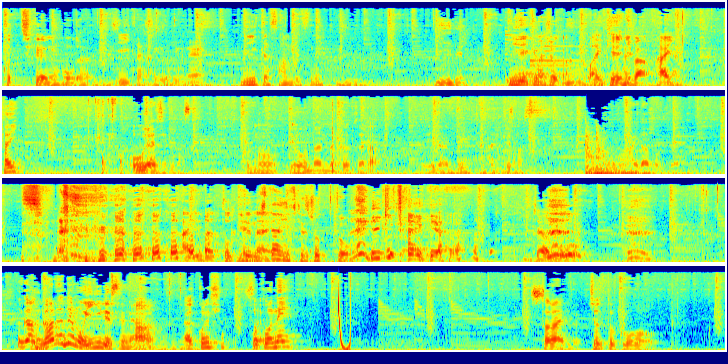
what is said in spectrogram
こっち系の方がいいかなと思います、2か3ですね。2で。2でいきましょうか。YK2 番。はい。はい、ない。大味いきますか。このような中から選んでいただけます。この間取って。間取ってない。行きたいんですけどちょっと。行きたいやじゃあもうが柄でもいいですよね。ああこれしよう。そこね。ストライプ。ちょっとこ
